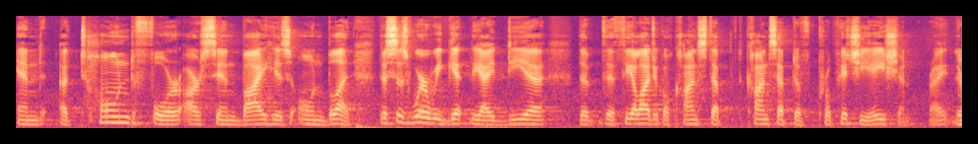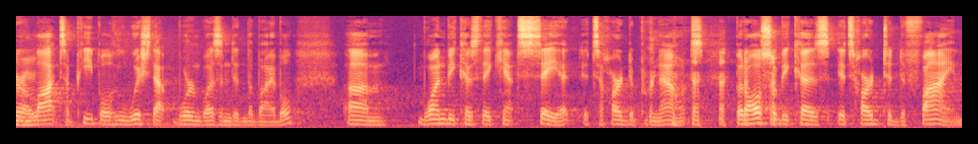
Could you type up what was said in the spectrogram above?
and atoned for our sin by his own blood. This is where we get the idea, the, the theological concept concept of propitiation, right? There are lots of people who wish that word wasn't in the Bible. Um, one, because they can't say it, it's hard to pronounce, but also because it's hard to define.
